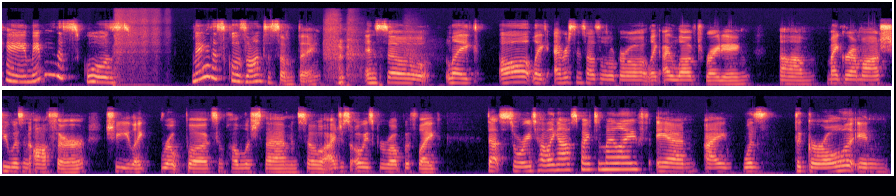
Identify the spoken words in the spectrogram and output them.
okay, maybe the school's maybe this goes on to something. and so like all like ever since I was a little girl, like I loved writing. Um, my grandma, she was an author. She like wrote books and published them, and so I just always grew up with like that storytelling aspect in my life. And I was the girl in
